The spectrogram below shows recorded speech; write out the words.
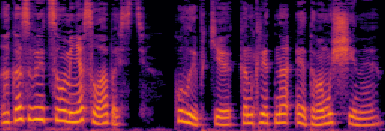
Оказывается, у меня слабость к улыбке конкретно этого мужчины.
